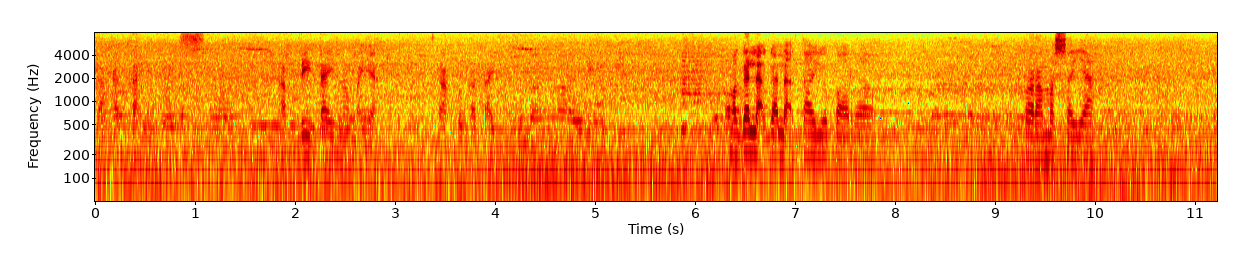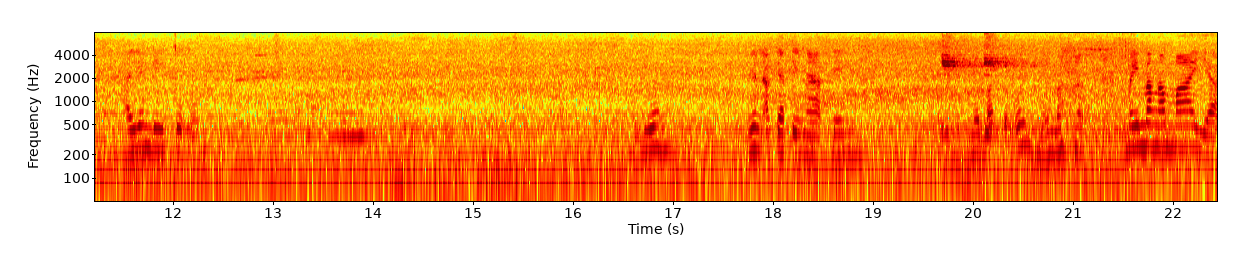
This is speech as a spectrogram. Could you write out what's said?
Lakad tayo guys. Update tayo mamaya. Kapunta tayo. Magala-gala tayo para para masaya. Ayun dito oh. Ayun. Yun, akyatin natin. Ano ba ito? Uy, may mga, may mga maya.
